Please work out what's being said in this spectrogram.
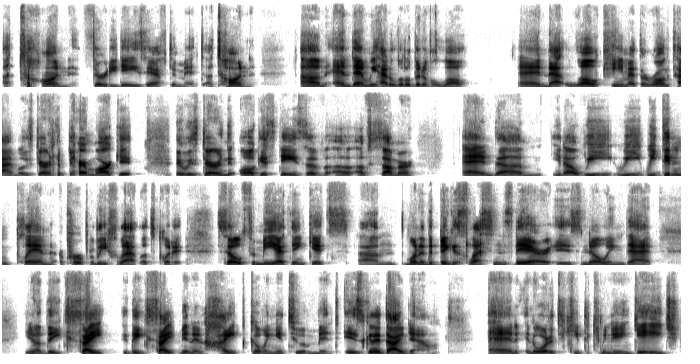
a ton 30 days after mint a ton. Um, and then we had a little bit of a lull and that lull came at the wrong time. It was during the bear market. It was during the August days of of, of summer, and um, you know we we we didn't plan appropriately for that. Let's put it. So for me, I think it's um, one of the biggest lessons there is knowing that you know the excite the excitement and hype going into a mint is going to die down, and in order to keep the community engaged,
